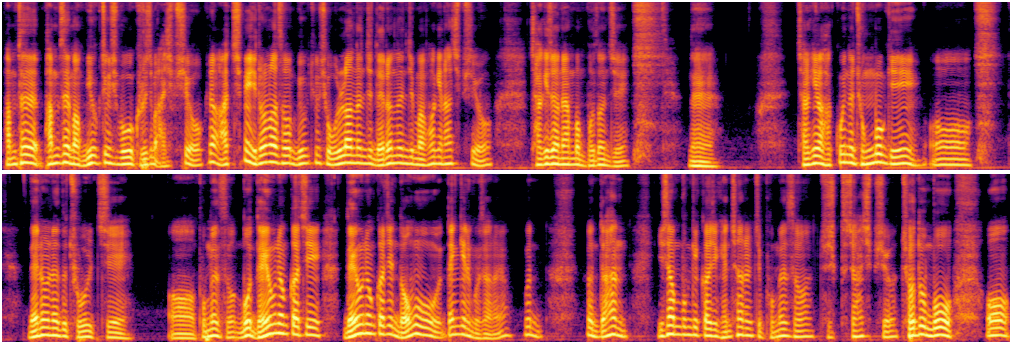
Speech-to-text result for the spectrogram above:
밤새 밤새 막 미국 증시 보고 그러지 마십시오. 그냥 아침에 일어나서 미국 증시 올랐는지 내렸는지만 확인하십시오. 자기 전에 한번 보던지. 네. 자기가 갖고 있는 종목이 어 내년에도 좋을지 어 보면서 뭐 내후년까지 내후년까지는 너무 땡기는 거잖아요. 그건 한 2-3 분기까지 괜찮을지 보면서 주식 투자하십시오. 저도 뭐 어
